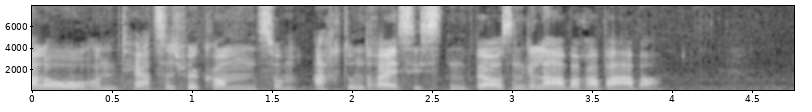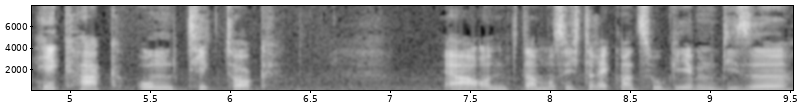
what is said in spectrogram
Hallo und herzlich willkommen zum 38. Börsengelaberer. Hickhack um TikTok. Ja, und da muss ich direkt mal zugeben, diese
